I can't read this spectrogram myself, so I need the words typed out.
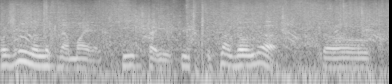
Wasn't even looking at my XP state, it's not going up, so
